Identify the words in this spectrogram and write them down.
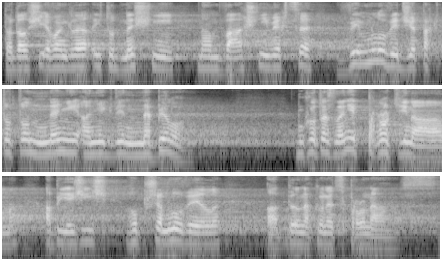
Ta další evangelia, i to dnešní, nám vášnivě chce vymluvit, že tak to není a nikdy nebylo. Bůh Otec není proti nám, aby Ježíš ho přemluvil a byl nakonec pro nás.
